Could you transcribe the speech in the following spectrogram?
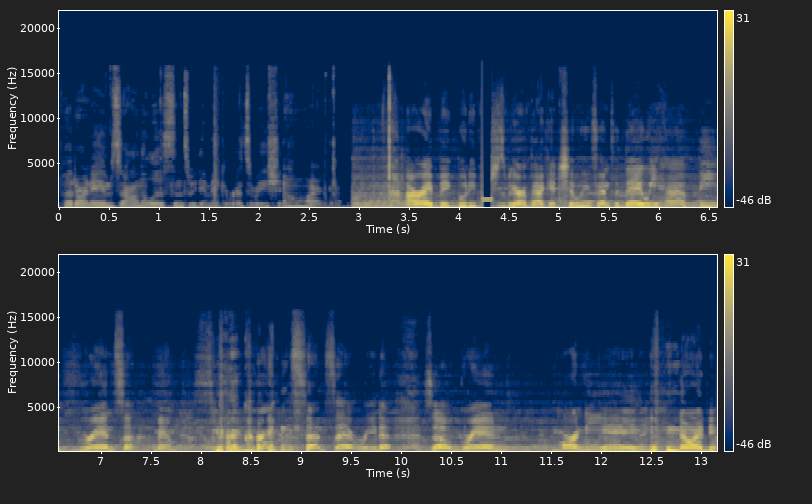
put our names down on the list since we didn't make a reservation. oh my god. All right, big booty bitches. We are back at Chili's, and today we have the Grand Sun, ma'am, Grand Sunset Rita. So Grand Marnier, no idea.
